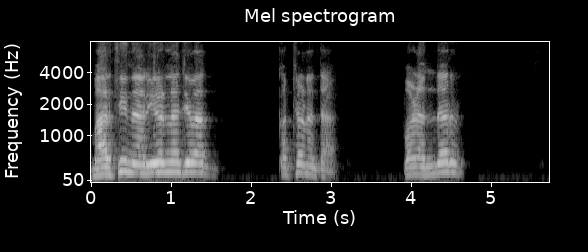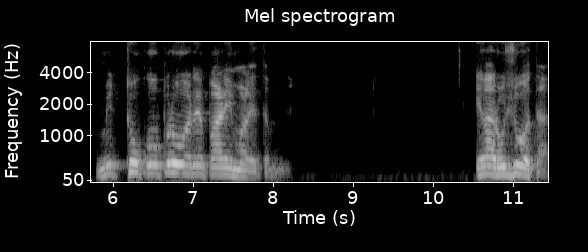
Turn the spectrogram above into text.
બહારથી નારિયેળના જેવા કઠણ હતા, પણ અંદર મીઠું, કોપરું અને પાણી મળે તમને. એવા રુજુ હતા.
